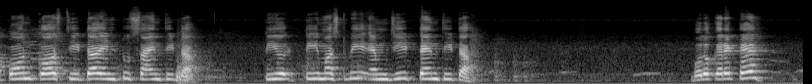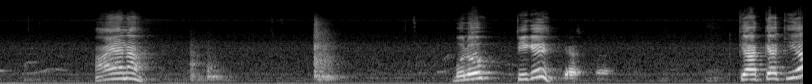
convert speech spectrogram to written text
upon cos theta into sine theta T T must be M G tan theta बोलो करेक्ट है हाँ या ना बोलो ठीक है yes, क्या क्या किया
